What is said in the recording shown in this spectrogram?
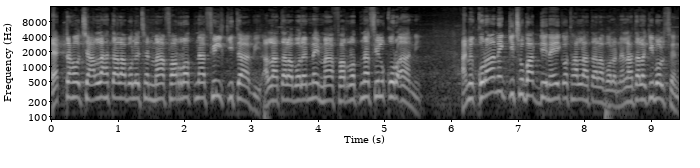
একটা হচ্ছে আল্লাহ তালা বলেছেন, মা ফাররতনা ফিল কিতাবি। আল্লাহ তালা বলেন নাই, মা ফাররতনা ফিল কোরআনি। আমি কোরআনে কিছু বাদ দিই না এই কথা আল্লাহ তালা বলেন আল্লাহ তালা কি বলছেন?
